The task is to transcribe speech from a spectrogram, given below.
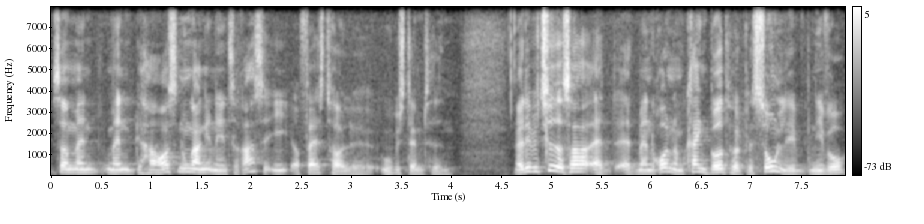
Så man, man har også nogle gange en interesse i at fastholde øh, ubestemtheden. Og det betyder så, at, at man rundt omkring, både på et personligt niveau,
